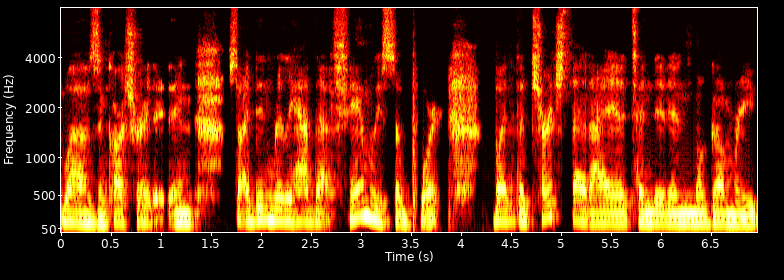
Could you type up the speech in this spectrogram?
while I was incarcerated. And so I didn't really have that family support. But the church that I attended in Montgomery,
